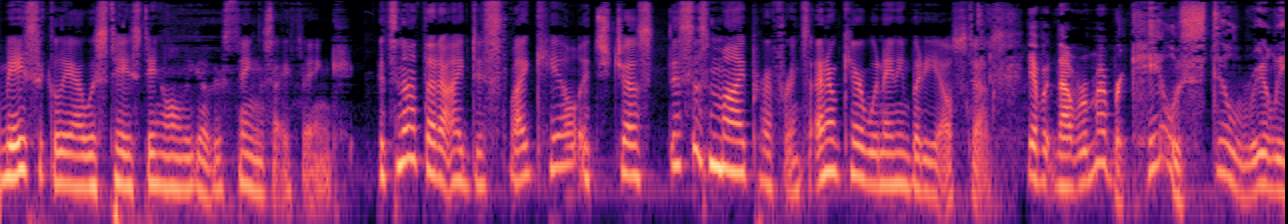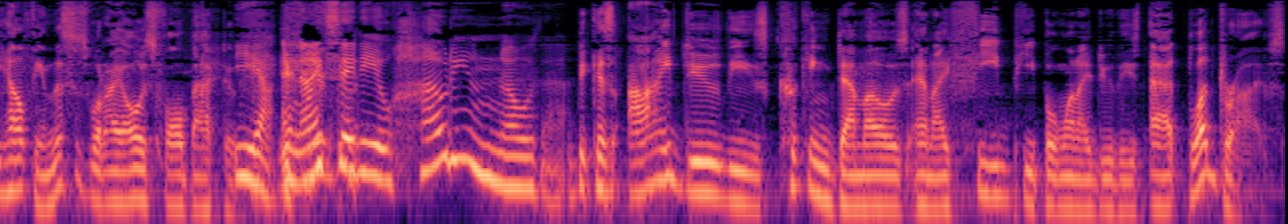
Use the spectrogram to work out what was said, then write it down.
Basically, I was tasting all the other things, I think. It's not that I dislike kale, it's just this is my preference. I don't care what anybody else does. Yeah, but now remember, kale is still really healthy, and this is what I always fall back to. Yeah. If and I say to you, how do you know that? because I do these cooking demos and I feed people when I do these at blood drives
